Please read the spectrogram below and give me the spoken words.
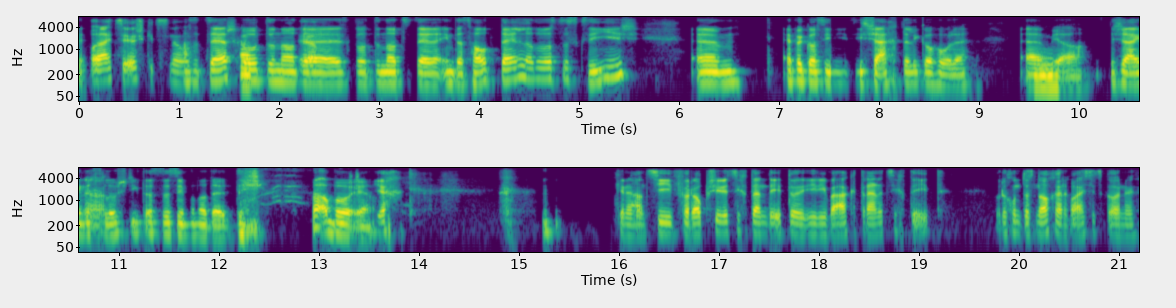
Oder nein, zuerst gibt es noch. Also zuerst ja. geht er noch, der, ja. geht er noch zu der, in das Hotel oder was das war. Ähm, eben seine, sein Schächtel holen. Ähm, ja. ja, ist eigentlich ja. lustig, dass das immer noch dort ist. Aber ja. ja. Genau, und sie verabschiedet sich dann dort, oder ihre Wege trennen sich dort. Oder kommt das nachher? Ich weiß jetzt gar nicht.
